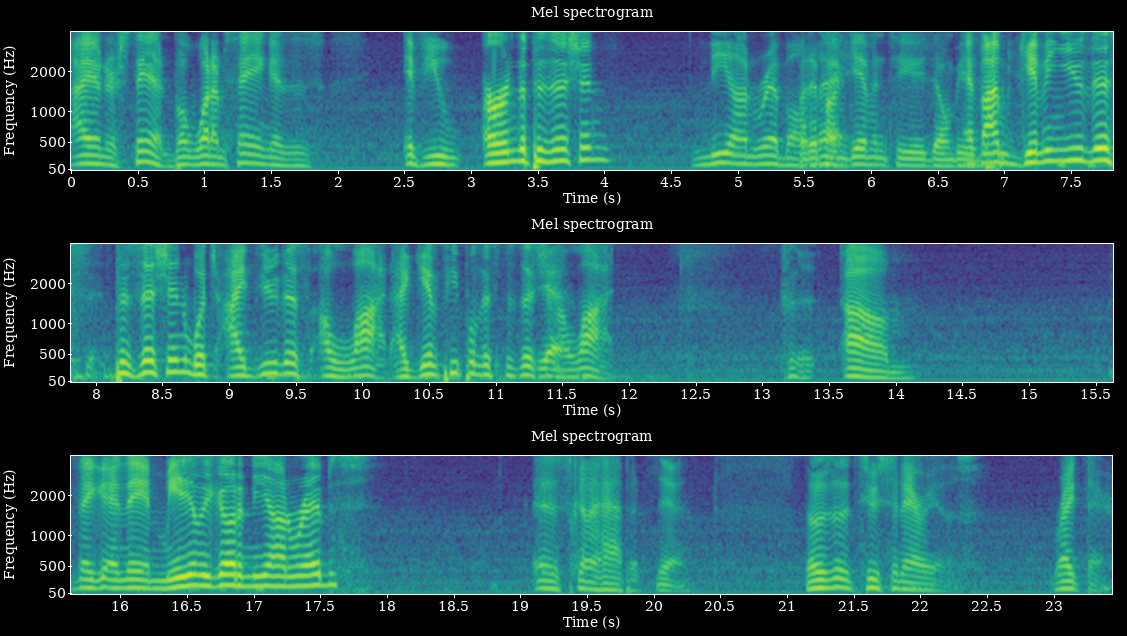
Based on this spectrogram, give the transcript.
I understand, but what I'm saying is, is if you earn the position, neon rib all But if day. I'm giving to you, don't be. if I'm giving you this position, which I do this a lot, I give people this position Yeah. a lot. Um, they and they immediately go to neon ribs. It's gonna happen. yeah, Those are the two scenarios, right there.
